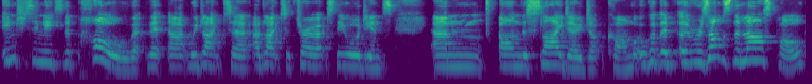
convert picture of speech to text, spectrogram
interestingly to the poll that, that uh, we'd like to, I'd like to throw out to the audience um, on the slido.com. We've got the, the results of the last poll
